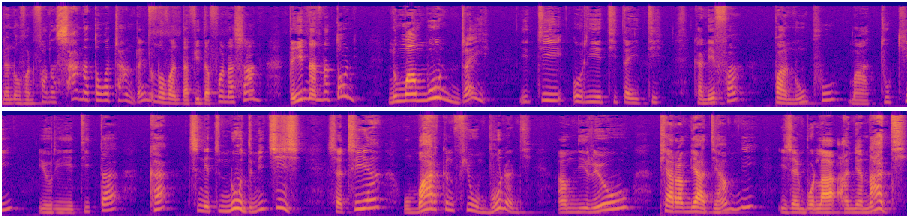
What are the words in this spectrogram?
nanaovany fanasana tao an-trano indray, nanaovan'i Davida fanasana. Dia inona no nataony? Nomamony indray. ity Orietita ity, kanefa mpanompo mahatoky i Orietita ka tsy nety nody mihitsy izy satria ho mariky ny fiombonany amin'ireo mpiara-miady aminy izay mbola any an'ady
